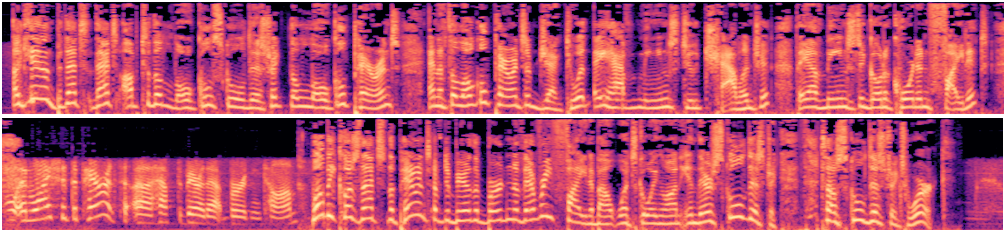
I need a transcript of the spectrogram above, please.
Again, but that's that's up to the local school district, the local parents, and if the local parents object to it, they have means to challenge it. They have means to go to court and fight it. Well, and why should the parents uh, have to bear that burden, Tom? Well, because that's the parents have to bear the burden of every fight about what's going on in their school district. That's how school districts work.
